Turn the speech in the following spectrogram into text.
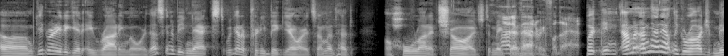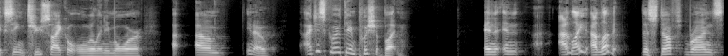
I'm getting ready to get a rotting mower. That's going to be next. We got a pretty big yard, so I'm going to have a whole lot of charge to make that happen. battery for that. But in, I'm I'm not out in the garage mixing two cycle oil anymore. Uh, Um, you know, I just go out there and push a button, and and I like I love it. The stuff runs.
